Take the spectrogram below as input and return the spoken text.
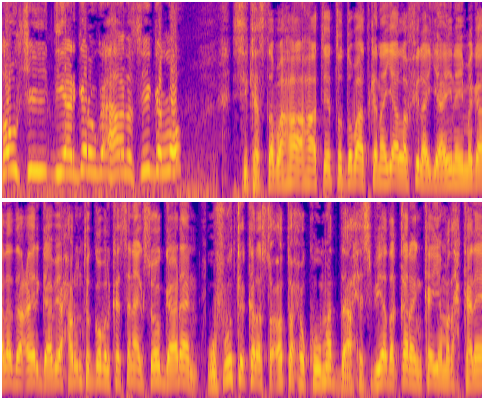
hawshii diyaargarowga ahaana sii gallo. Si kastaba ha ahaatee toddobaadkan ayaa la filayaa inay magaalada ceergaabe xarunta gobolka sanaag soo gaadhaan. Wufuud ka kala socota xukuumadda xisbiyada qaranka iyo madax kale.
